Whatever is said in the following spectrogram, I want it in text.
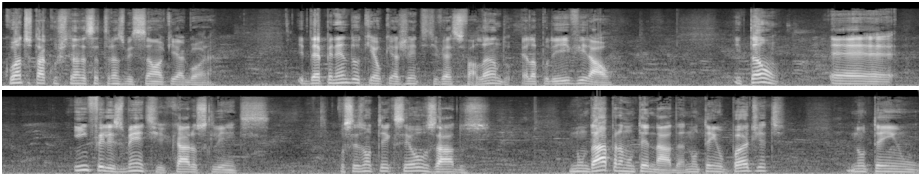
Quanto está custando essa transmissão aqui agora? E dependendo do que é o que a gente estivesse falando, ela poderia ir viral. Então, é, infelizmente, caros clientes, vocês vão ter que ser ousados. Não dá para não ter nada. Não tem o budget, não tem um,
